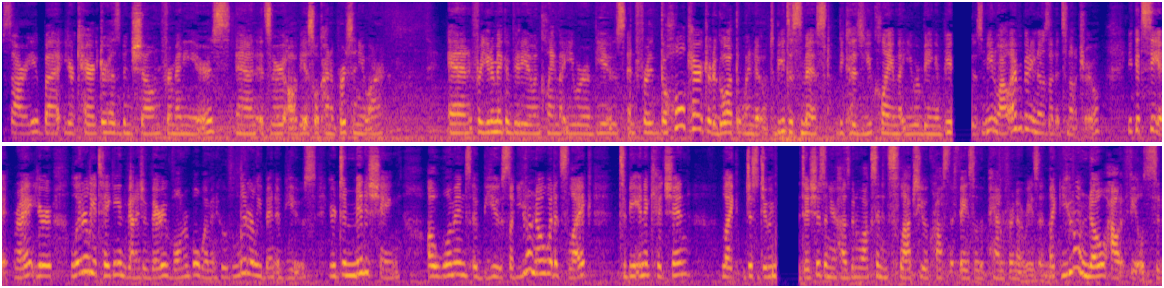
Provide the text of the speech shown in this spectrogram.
Sorry, but your character has been shown for many years, and it's very obvious what kind of person you are. And for you to make a video and claim that you were abused, and for the whole character to go out the window, to be dismissed because you claim that you were being abused. Meanwhile, everybody knows that it's not true. You could see it, right? You're literally taking advantage of very vulnerable women who've literally been abused. You're diminishing a woman's abuse. Like, you don't know what it's like to be in a kitchen, like, just doing dishes, and your husband walks in and slaps you across the face with a pan for no reason. Like, you don't know how it feels to,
